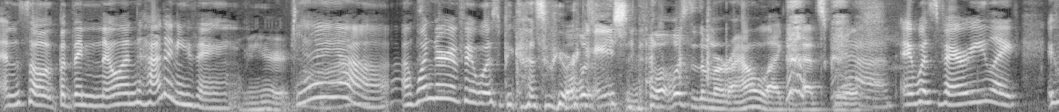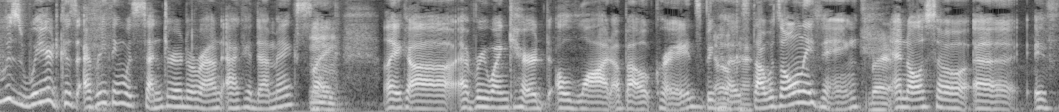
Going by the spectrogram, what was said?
and so, but then no one had anything. Weird. Yeah, yeah, yeah. I wonder if it was because we were What was, Asian. what was the morale like at that school? Yeah. It was very like it was weird because everything was centered around academics. Mm. Like like uh, everyone cared a lot about grades because Okay. that was the only thing. Right. And also, uh, if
